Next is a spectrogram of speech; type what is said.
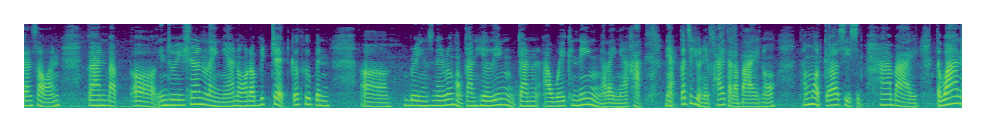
การสอน การแบบเอ่อ intuition อะไรอย่างเงี้ยเนอะแล้ว budget ก็คือเป็นเอ่อ brings ในเรื่องของการ healing การ awakening อะไรอย่างเงี้ยค่ะ เนี่ย ก็จะอยู่ในไพ่แต่ละใบเนอะ ทั้งหมดก็ 45 ใบ แต่ว่าใน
